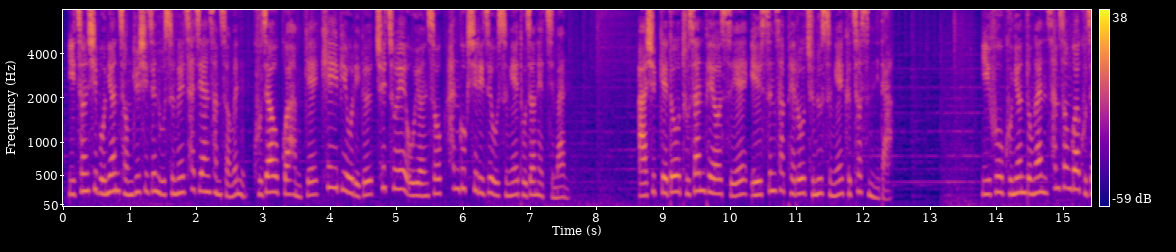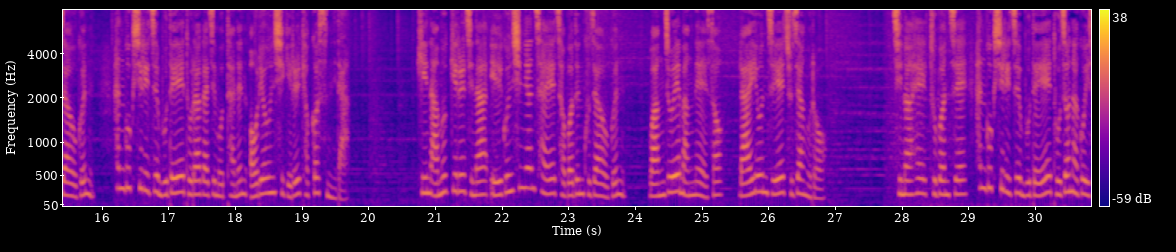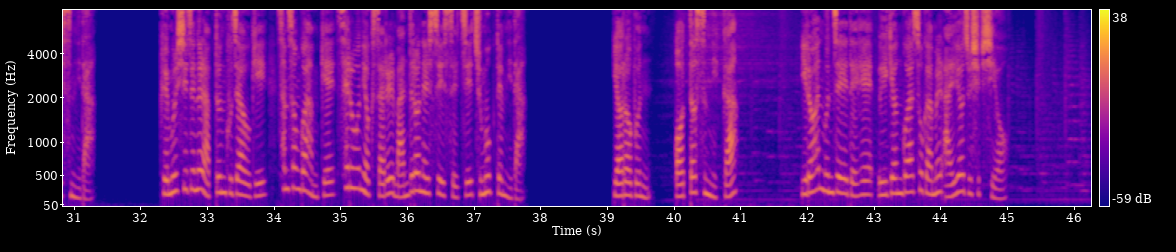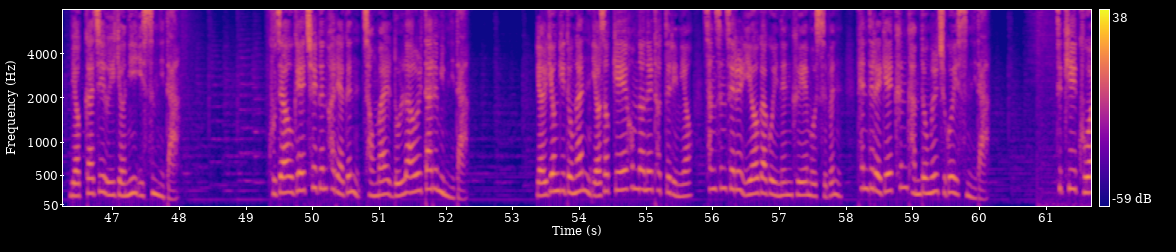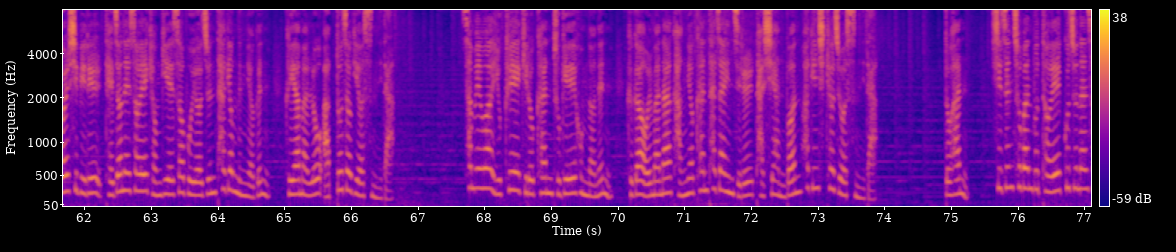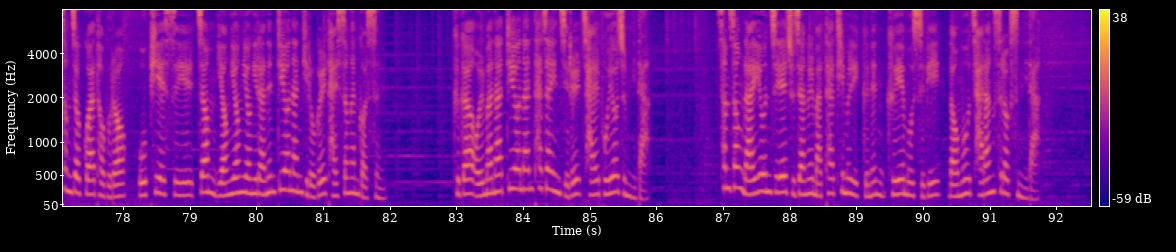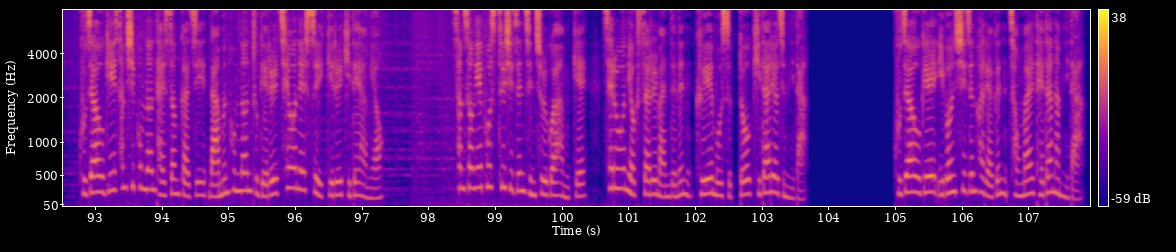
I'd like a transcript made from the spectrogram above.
2015년 정규 시즌 우승을 차지한 삼성은 구자욱과 함께 KBO 리그 최초의 5연속 한국 시리즈 우승에 도전했지만 아쉽게도 두산 베어스의 1승 4패로 준우승에 그쳤습니다. 이후 9년 동안 삼성과 구자욱은 한국 시리즈 무대에 돌아가지 못하는 어려운 시기를 겪었습니다. 긴 암흑기를 지나 1군 10년 차에 접어든 구자욱은 왕조의 막내에서 라이온즈의 주장으로 진화해 두 번째 한국 시리즈 무대에 도전하고 있습니다. 괴물 시즌을 앞둔 구자욱이 삼성과 함께 새로운 역사를 만들어낼 수 있을지 주목됩니다. 여러분, 어떻습니까? 이러한 문제에 대해 의견과 소감을 알려주십시오. 몇 가지 의견이 있습니다. 구자욱의 최근 활약은 정말 놀라울 따름입니다. 10경기 동안 6개의 홈런을 터뜨리며 상승세를 이어가고 있는 그의 모습은 팬들에게 큰 감동을 주고 있습니다. 특히 9월 11일 대전에서의 경기에서 보여준 타격 능력은 그야말로 압도적이었습니다. 3회와 6회에 기록한 두 개의 홈런은 그가 얼마나 강력한 타자인지를 다시 한번 확인시켜 주었습니다. 또한 시즌 초반부터의 꾸준한 성적과 더불어 OPS 1.000이라는 뛰어난 기록을 달성한 것은 그가 얼마나 뛰어난 타자인지를 잘 보여줍니다. 삼성 라이온즈의 주장을 맡아 팀을 이끄는 그의 모습이 너무 자랑스럽습니다. 구자욱이 30홈런 달성까지 남은 홈런 2개를 채워낼 수 있기를 기대하며 삼성의 포스트 시즌 진출과 함께 새로운 역사를 만드는 그의 모습도 기다려집니다. 구자욱의 이번 시즌 활약은 정말 대단합니다.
